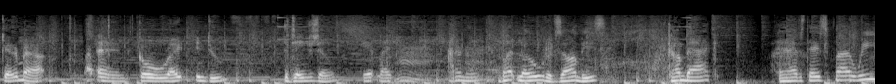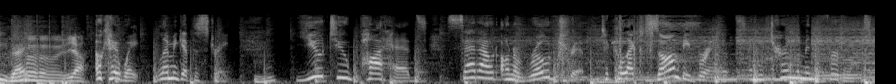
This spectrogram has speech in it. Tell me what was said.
get them out and go right into the danger zone. Get like, hmm. I don't know, buttload of zombies. Come back and have a stay supply of weed, right? yeah. Okay, wait, let me get this straight. Mm-hmm. You two potheads set out on a road trip to collect zombie brains and turn them into fertilizer.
